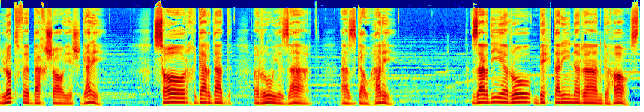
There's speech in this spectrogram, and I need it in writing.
لطف بخشایشگری. سرخ گردد روی زرد از گوهری. زردی رو بهترین رنگ هاست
